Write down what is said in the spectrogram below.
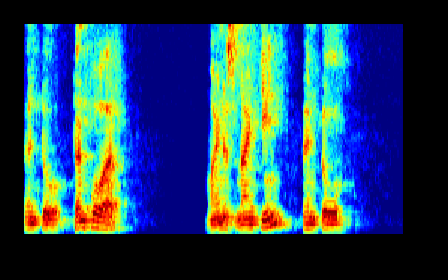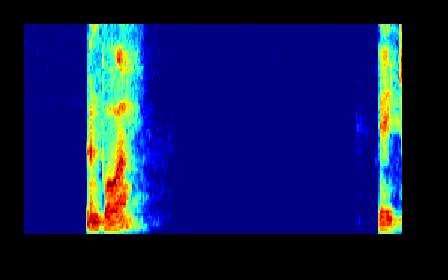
into ten power minus nineteen into ten power eight.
